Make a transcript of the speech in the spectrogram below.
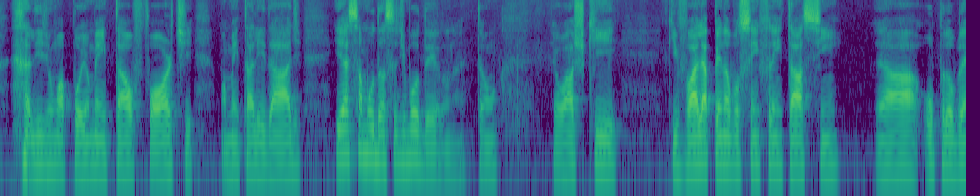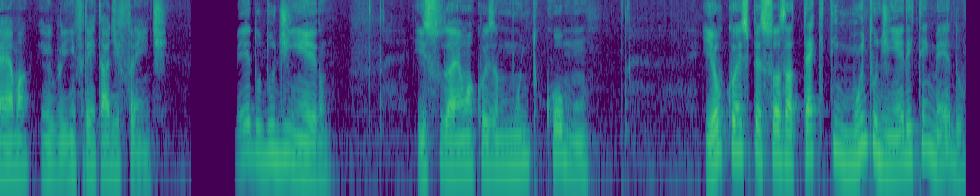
ali de um apoio mental forte, uma mentalidade e essa mudança de modelo. Né? Então, eu acho que, que vale a pena você enfrentar sim uh, o problema e enfrentar de frente. Medo do dinheiro. Isso daí é uma coisa muito comum. E eu conheço pessoas até que têm muito dinheiro e têm medo.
